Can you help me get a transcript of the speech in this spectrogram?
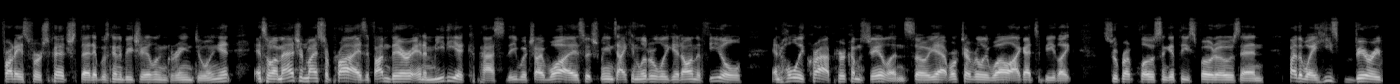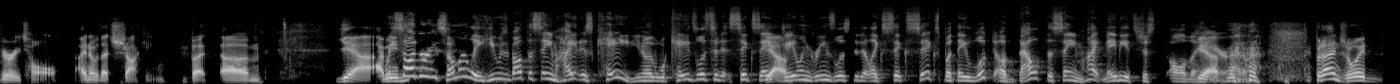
Friday's first pitch that it was going to be Jalen Green doing it. And so imagine my surprise if I'm there in a media capacity, which I was, which means I can literally get on the field and holy crap, here comes Jalen. So yeah, it worked out really well. I got to be like super up close and get these photos. And by the way, he's very, very tall. I know that's shocking, but um, yeah, I we mean, saw during summer league he was about the same height as Cade. You know, well, Cade's listed at six eight, Yeah. Jalen Green's listed at like six six, but they looked about the same height. Maybe it's just all the hair. I don't know. but I enjoyed,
